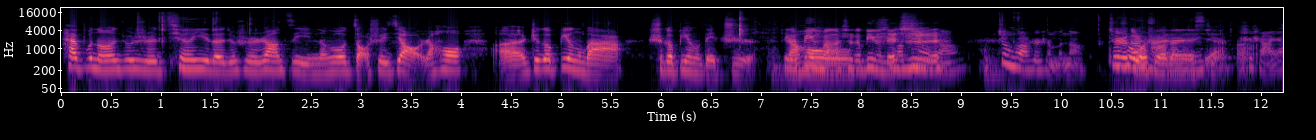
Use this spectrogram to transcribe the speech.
还不能就是轻易的，就是让自己能够早睡觉。然后呃，这个病吧是个病得治，这个病吧是个病得治。症状是什么呢？就是我说的那些是啥呀？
